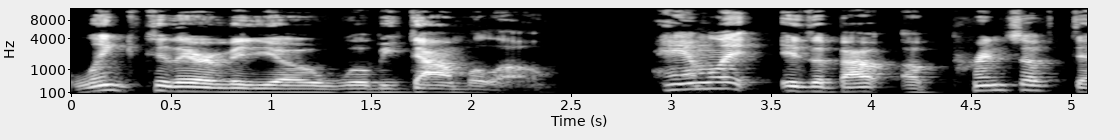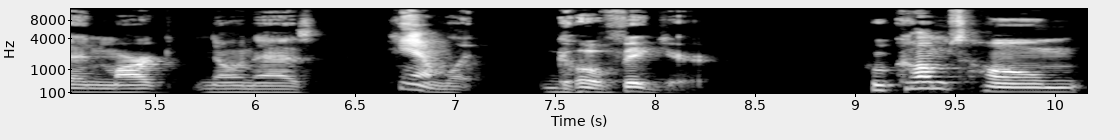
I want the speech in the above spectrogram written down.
Link to their video will be down below. Hamlet is about a prince of Denmark known as Hamlet, go figure, who comes home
